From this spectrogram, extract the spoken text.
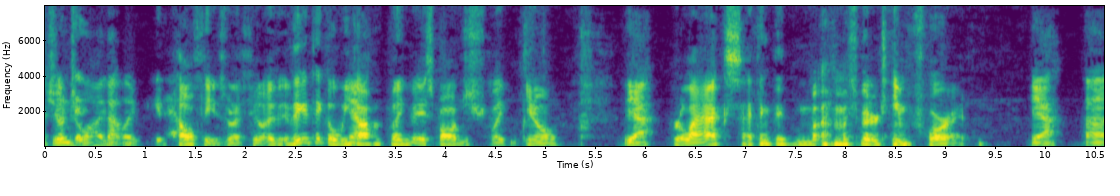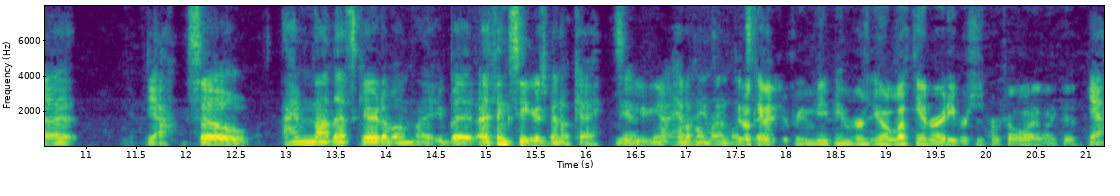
feel June, July, that like Get healthy is what I feel. If they could take a week Yeah. off of playing baseball and just like you know yeah, relax, I think they'd a much better team for it. yeah, uh, yeah. So I'm not that scared of him, I, but I think Seager's been okay. So Yeah. you know, had a home run It's an Wednesday. okay him, him versus you know lefty and righty versus Bartolo. I like it. Yeah.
